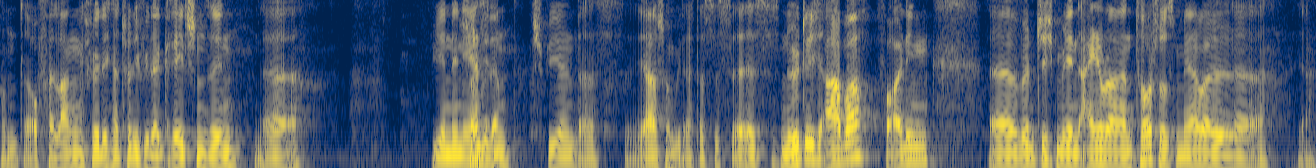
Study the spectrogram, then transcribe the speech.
und auch verlangen. Ich will dich natürlich wieder Gretchen sehen. Äh, wie in den schon ersten wieder. Spielen. Das, ja, schon wieder. Das ist, äh, ist nötig, aber vor allen Dingen äh, wünsche ich mir den einen oder anderen Torschuss mehr, weil äh, ja,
